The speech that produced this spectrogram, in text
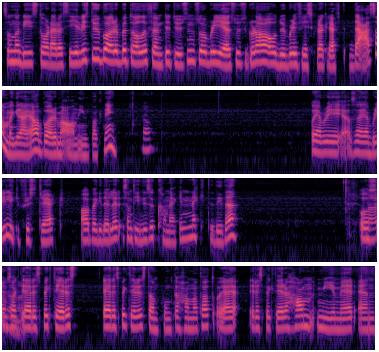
som når de står der og sier hvis du bare betaler 50 000, så blir Jesus glad, og du blir frisk fra kreft. Det er samme greia, bare med annen innpakning. Ja. Og jeg blir, altså, jeg blir like frustrert av begge deler. Samtidig så kan jeg ikke nekte de det. Og Nei, som sagt, jeg respekterer, jeg respekterer standpunktet han har tatt, og jeg respekterer han mye mer enn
